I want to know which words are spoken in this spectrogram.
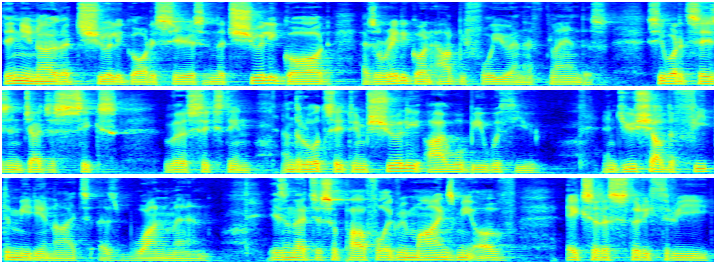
then you know that surely God is serious and that surely God has already gone out before you and have planned this. See what it says in Judges 6, verse 16. And the Lord said to him, Surely I will be with you, and you shall defeat the Midianites as one man. Isn't that just so powerful? It reminds me of Exodus 33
